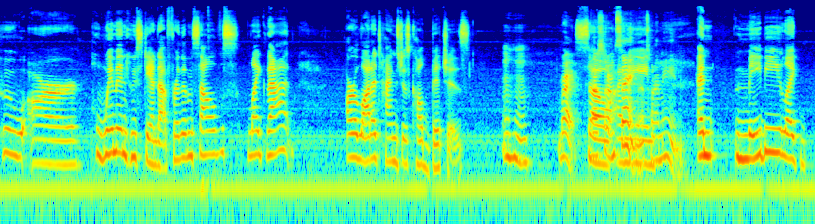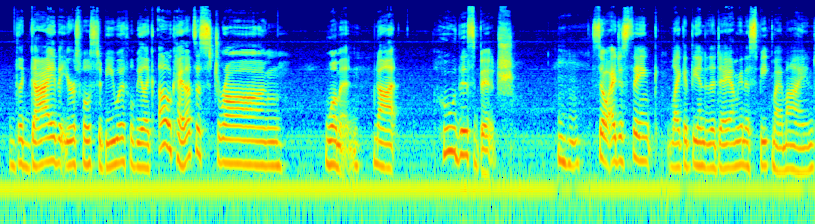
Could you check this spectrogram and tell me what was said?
who are women who stand up for themselves like that are a lot of times just called bitches right So, that's what i'm I saying mean- that's what i mean and maybe like the guy that you're supposed to be with will be like, oh, okay, that's a strong woman, not who this bitch. Mm-hmm. So I just think, like, at the end of the day, I'm going to speak my mind.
